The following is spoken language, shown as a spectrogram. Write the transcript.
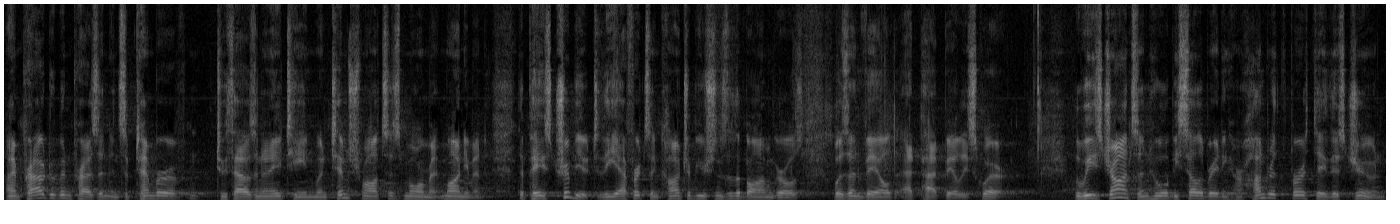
I'm proud to have been present in September of 2018 when Tim Schmalz's monument that pays tribute to the efforts and contributions of the Bomb Girls was unveiled at Pat Bayly Square. Louise Johnson, who will be celebrating her 100th birthday this June,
